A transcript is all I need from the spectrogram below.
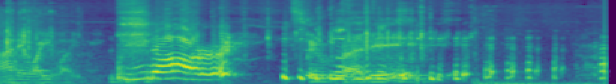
Nah, they white white. No. Too funny.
